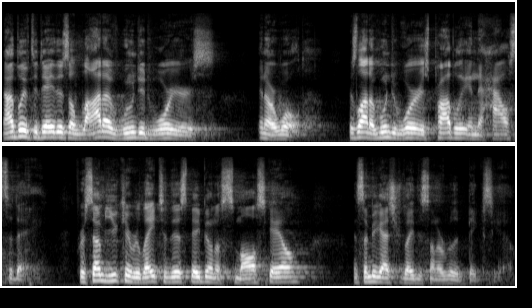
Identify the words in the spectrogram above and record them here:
And I believe today there's a lot of wounded warriors in our world. There's a lot of wounded warriors probably in the house today. For some of you can relate to this maybe on a small scale, and some of you guys relate this on a really big scale.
